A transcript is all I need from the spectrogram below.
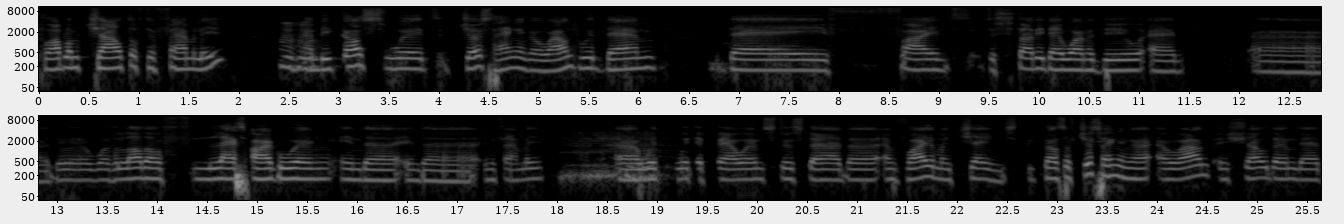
problem child of the family. Mm-hmm. And because with just hanging around with them, they find the study they want to do and uh, there was a lot of less arguing in the in the in the family uh, mm-hmm. with with the parents. Just the the environment changed because of just hanging around and show them that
